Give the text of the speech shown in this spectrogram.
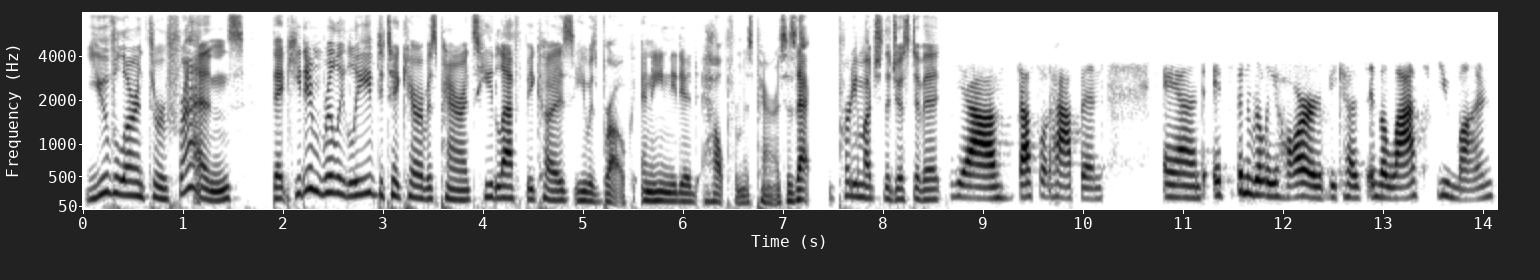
You've learned through friends that he didn't really leave to take care of his parents. He left because he was broke and he needed help from his parents. Is that pretty much the gist of it? Yeah, that's what happened. And it's been really hard because in the last few months,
